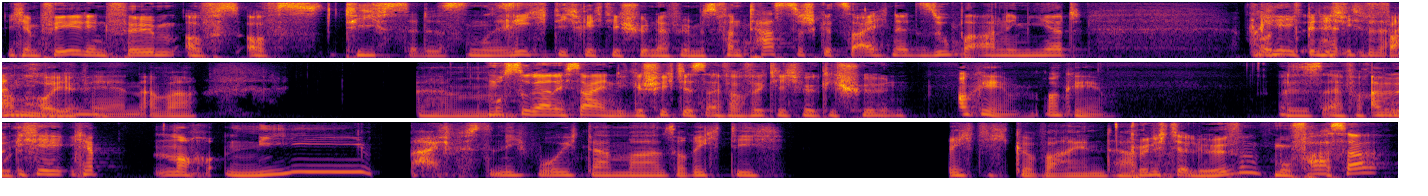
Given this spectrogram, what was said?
ich empfehle den Film aufs, aufs Tiefste. Das ist ein richtig, richtig schöner Film. Ist fantastisch gezeichnet, super animiert. okay Und ich bin halt nicht so war ein. Anime-Fan aber ähm, Musst du gar nicht sein. Die Geschichte ist einfach wirklich, wirklich schön. okay okay Es ist einfach aber gut. ich, ich habe noch nie ah, ich wüsste nicht wo ich da mal so richtig richtig geweint habe König der Löwen? Mufasa?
